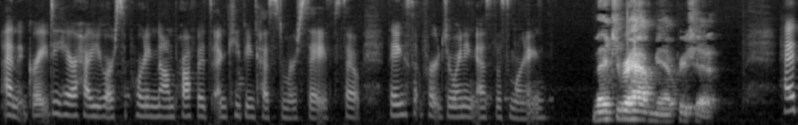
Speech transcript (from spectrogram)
and great to hear how you are supporting nonprofits and keeping customers safe. So thanks for joining us this morning. Thank you for having me. I appreciate it. Head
